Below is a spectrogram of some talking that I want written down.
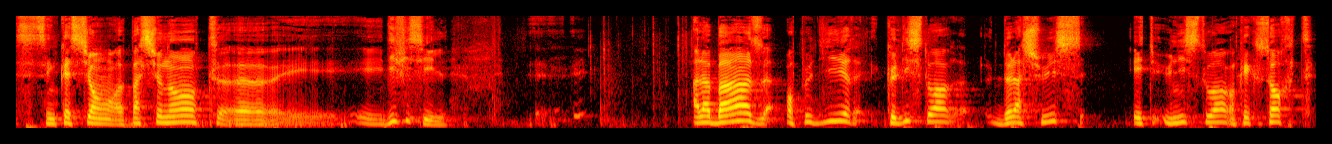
C'est une question passionnante difficile. À la base, on peut dire que l'histoire de la Suisse est une histoire en quelque sorte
